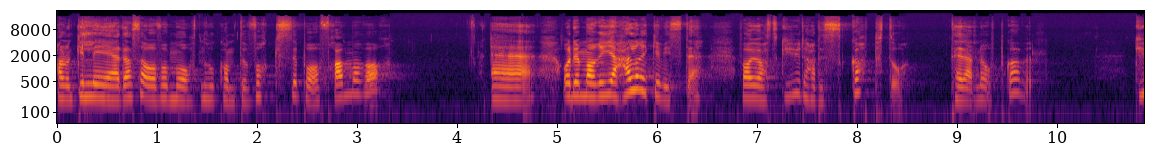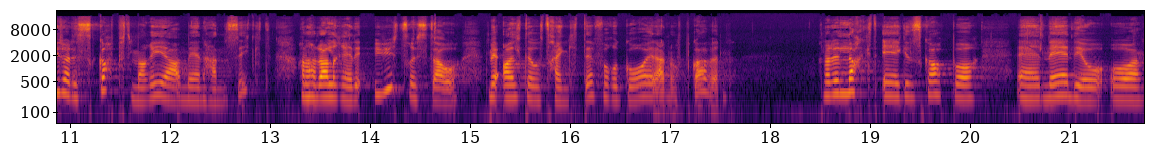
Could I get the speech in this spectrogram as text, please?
Han gleda seg over måten hun kom til å vokse på framover. Eh, og det Maria heller ikke visste, var jo at Gud hadde skapt henne til denne oppgaven. Gud hadde skapt Maria med en hensikt. Han hadde allerede utrusta henne med alt det hun trengte for å gå i den oppgaven. Han hadde lagt egenskaper eh, ned i henne og,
